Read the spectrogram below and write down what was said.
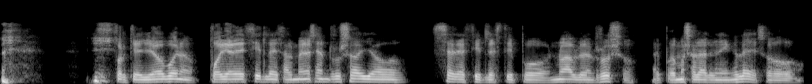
Porque yo, bueno, podía decirles, al menos en ruso, yo sé decirles tipo, no hablo en ruso, eh, podemos hablar en inglés o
